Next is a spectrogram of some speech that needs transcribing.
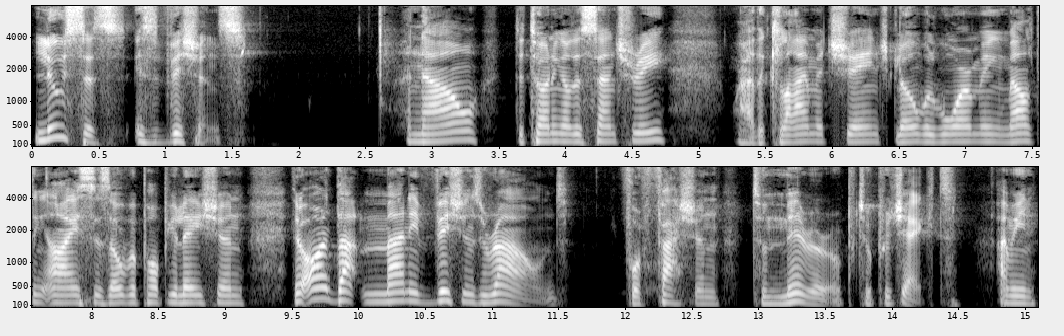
loses its visions, and now the turning of the century, we have the climate change, global warming, melting ices, overpopulation. There aren't that many visions around for fashion to mirror or to project. I mean,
